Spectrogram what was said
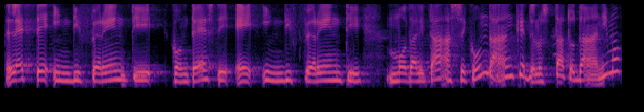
lette in differenti contesti e in differenti modalità a seconda anche dello stato d'animo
